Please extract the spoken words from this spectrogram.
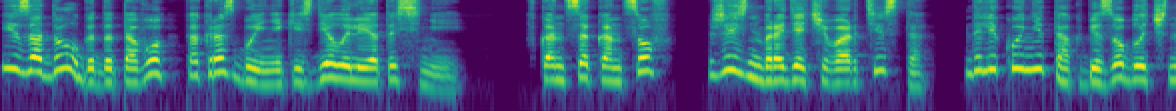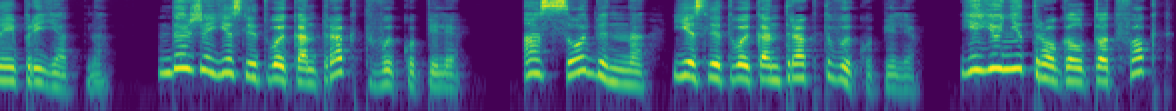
И задолго до того, как разбойники сделали это с ней. В конце концов, жизнь бродячего артиста далеко не так безоблачна и приятна. Даже если твой контракт выкупили. Особенно, если твой контракт выкупили. Ее не трогал тот факт,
